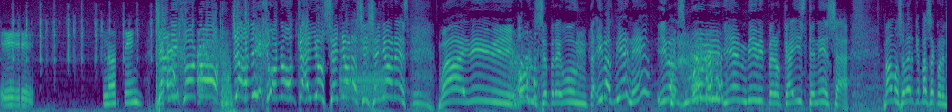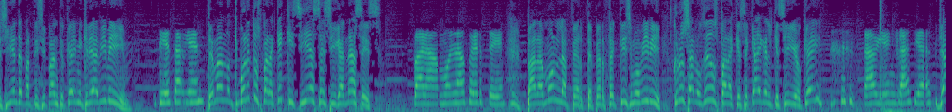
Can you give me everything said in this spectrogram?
Eh, no tengo. ¡Ya dijo no! ¡Ya dijo no! ¡Cayó, señoras y señores! ¡Ay, Vivi! 11 preguntas. Ibas bien, ¿eh? Ibas muy bien, Vivi, pero caíste en esa. Vamos a ver qué pasa con el siguiente participante, ¿ok, mi querida Vivi? Sí, está bien. Te mando boletos para qué quisieses si ganases. Para Mon Laferte. Para Mon Laferte, perfectísimo, Vivi. Cruza los dedos para que se caiga el que sigue, ¿ok? está bien, gracias. ¿Ya,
